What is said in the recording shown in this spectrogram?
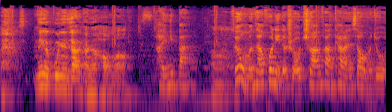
哎呀那个姑娘家庭条件好吗？很一般。嗯，所以我们在婚礼的时候吃完饭开玩笑，我们就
